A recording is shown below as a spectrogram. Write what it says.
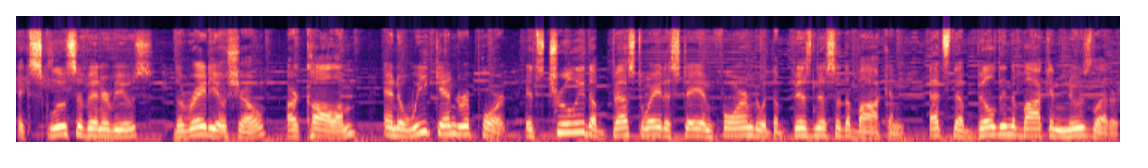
exclusive interviews, the radio show, our column, and a weekend report. It's truly the best way to stay informed with the business of the Bakken. That's the Building the Bakken newsletter.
